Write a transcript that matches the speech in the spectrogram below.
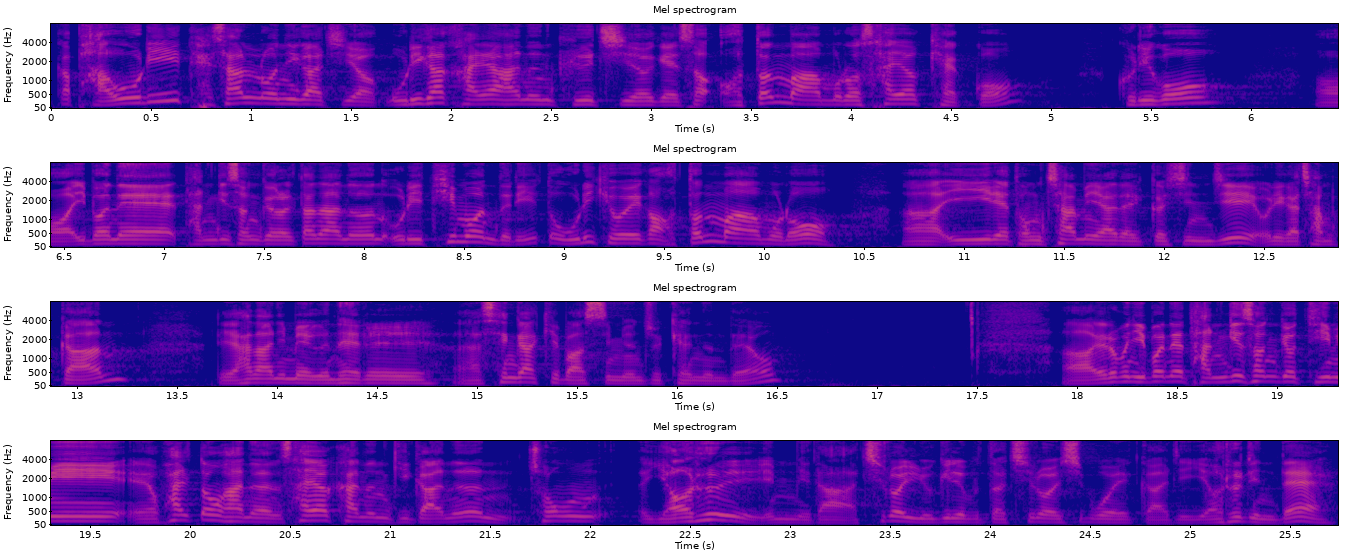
그러니까 바울이 데살로니가 지역, 우리가 가야 하는 그 지역에서 어떤 마음으로 사역했고, 그리고 어, 이번에 단기 선교를 떠나는 우리 팀원들이 또 우리 교회가 어떤 마음으로 아, 이 일에 동참해야 될 것인지 우리가 잠깐 하나님의 은혜를 아, 생각해 봤으면 좋겠는데요. 아, 여러분 이번에 단기 선교팀이 활동하는 사역하는 기간은 총 열흘입니다. 7월 6일부터 7월 15일까지 열흘인데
